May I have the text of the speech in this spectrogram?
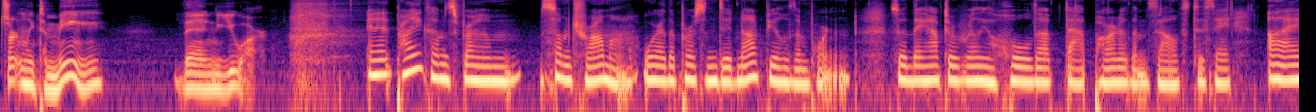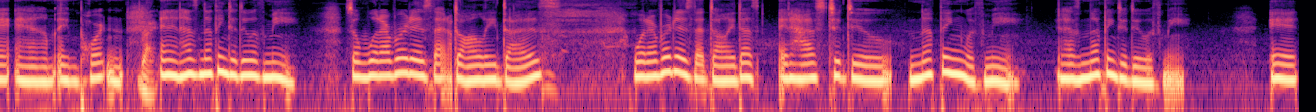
certainly to me, than you are. And it probably comes from some trauma where the person did not feel as important. So they have to really hold up that part of themselves to say, I am important. Right. And it has nothing to do with me. So whatever it is that Dolly does, whatever it is that Dolly does, it has to do nothing with me. It has nothing to do with me. It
